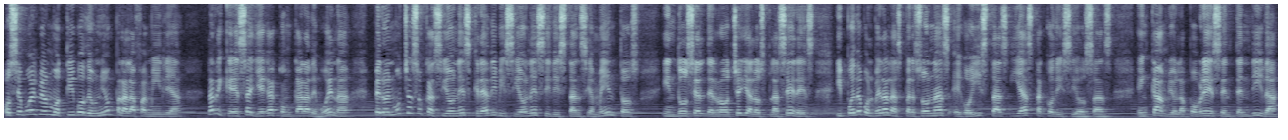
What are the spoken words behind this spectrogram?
o se vuelve un motivo de unión para la familia. La riqueza llega con cara de buena, pero en muchas ocasiones crea divisiones y distanciamientos, induce al derroche y a los placeres y puede volver a las personas egoístas y hasta codiciosas. En cambio, la pobreza entendida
